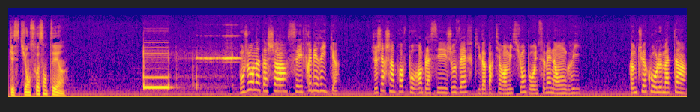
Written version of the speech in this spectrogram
Question 61. Bonjour Natacha, c'est Frédéric. Je cherche un prof pour remplacer Joseph qui va partir en mission pour une semaine en Hongrie. Comme tu as cours le matin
